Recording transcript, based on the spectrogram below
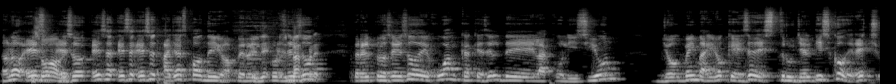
No, no, eso, eso, eso, eso, allá es para donde iba. Pero el, proceso, pero el proceso de Juanca, que es el de la colisión, yo me imagino que ese destruye el disco derecho.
